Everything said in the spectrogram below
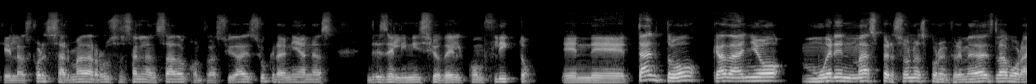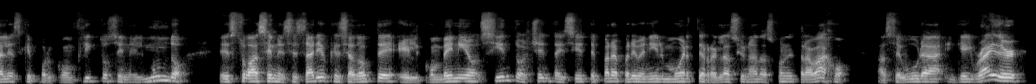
que las Fuerzas Armadas rusas han lanzado contra ciudades ucranianas desde el inicio del conflicto. En eh, tanto, cada año mueren más personas por enfermedades laborales que por conflictos en el mundo. Esto hace necesario que se adopte el convenio 187 para prevenir muertes relacionadas con el trabajo, asegura Gay Ryder,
